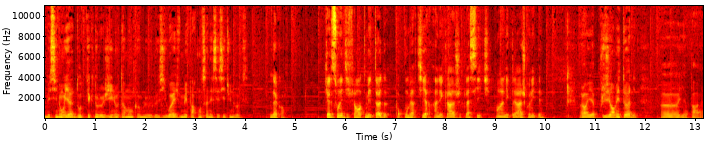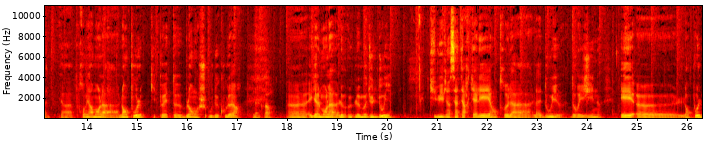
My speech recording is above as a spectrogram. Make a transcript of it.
Mais sinon, il y a d'autres technologies, notamment comme le, le Z-Wave, mais par contre, ça nécessite une box. D'accord. Quelles sont les différentes méthodes pour convertir un éclairage classique en un éclairage connecté? Alors, il y a plusieurs méthodes. Euh, il, y a pas, il y a premièrement la- l'ampoule, qui peut être blanche ou de couleur. D'accord. Euh, également la- le, le module douille, qui lui vient s'intercaler entre la, la douille d'origine et euh, l'ampoule.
